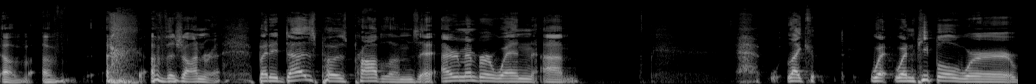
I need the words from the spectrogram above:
of of of the genre. But it does pose problems. I remember when um like when people were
